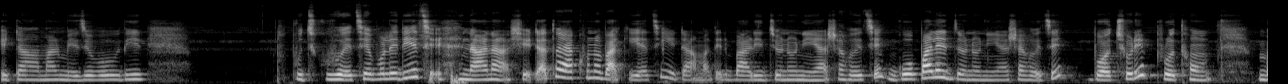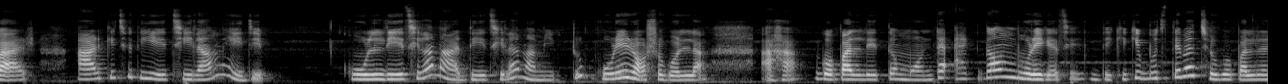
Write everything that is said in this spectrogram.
এটা আমার মেজ বৌদির পুচকু হয়েছে বলে দিয়েছে? না না, সেটা তো এখনও বাকি আছে। এটা আমাদের বাড়ির জন্য নিয়ে আসা হয়েছে, গোপালের জন্য নিয়ে আসা হয়েছে, বছরে প্রথমবার। আর কিছু দিয়েছিলাম, এই যে কুল দিয়েছিলাম, আর দিয়েছিলাম আমি একটু গুড়ের রসগোল্লা। আহা গোপালদের তো মনটা একদম ভরে গেছে। দেখে কি বুঝতে পারছ? গোপালরা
